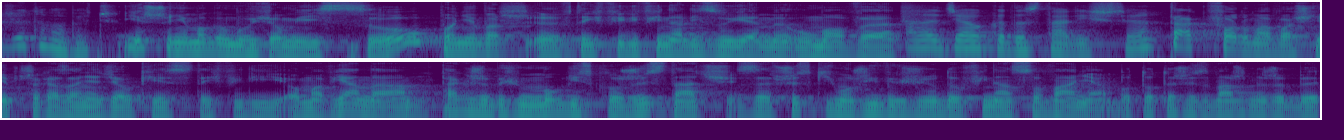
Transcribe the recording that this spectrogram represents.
Gdzie to ma być? Jeszcze nie mogę mówić o miejscu, ponieważ e, w tej chwili finalizujemy umowę Ale działkę dostaliście. Tak, forma właśnie przekazania działki jest w tej chwili omawiana, tak żebyśmy mogli skorzystać ze wszystkich możliwych źródeł finansowania, bo to też jest ważne, żeby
